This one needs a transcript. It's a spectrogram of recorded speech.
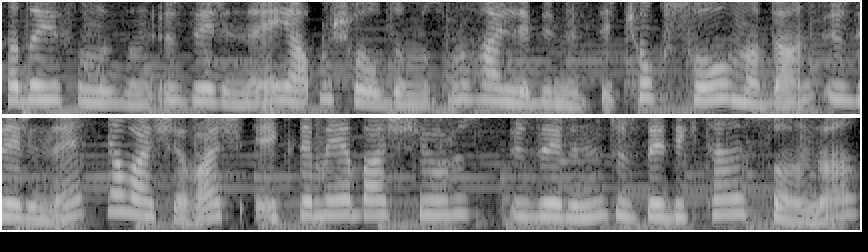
Kadayıfımızın üzerine yapmış olduğumuz muhallebimizi çok soğumadan üzerine yavaş yavaş eklemeye başlıyoruz. Üzerini düzledikten sonra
